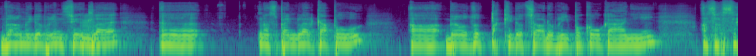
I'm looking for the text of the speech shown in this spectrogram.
velmi dobrým světle hmm. Na Spengler Cupu a bylo to taky docela dobrý pokoukání. A zase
